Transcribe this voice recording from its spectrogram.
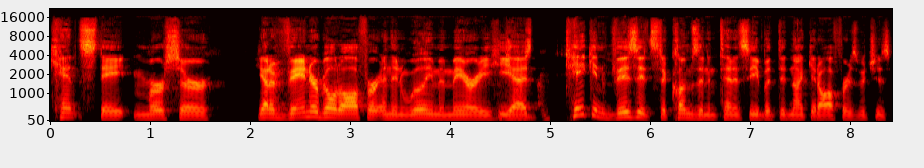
Kent State, Mercer. He got a Vanderbilt offer and then William and Mary. He had taken visits to Clemson and Tennessee, but did not get offers, which is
